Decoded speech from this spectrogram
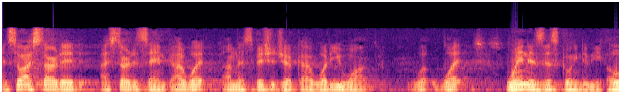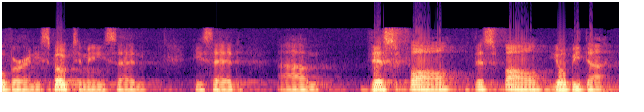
And so I started, I started saying, God, what, on this mission trip, God, what do you want? What, what, when is this going to be over? And he spoke to me and he said, he said, um, this fall, this fall, you'll be done.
